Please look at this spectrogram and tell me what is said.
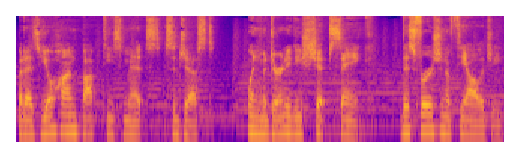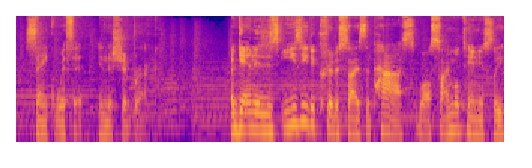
but as Johann Baptist Metz suggests, when modernity's ship sank, this version of theology sank with it in the shipwreck. Again, it is easy to criticize the past while simultaneously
